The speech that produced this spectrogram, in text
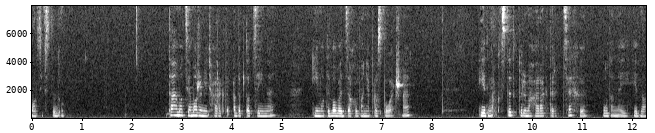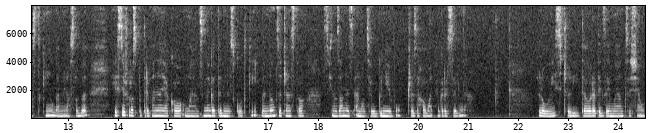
emocji wstydu. Ta emocja może mieć charakter adaptacyjny i motywować zachowania prospołeczne. Jednak wstyd, który ma charakter cechy udanej jednostki, udanej osoby, jest już rozpatrywany jako mający negatywne skutki będący często związany z emocją gniewu czy zachowań agresywnych. Louis, czyli teoretyk zajmujący się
